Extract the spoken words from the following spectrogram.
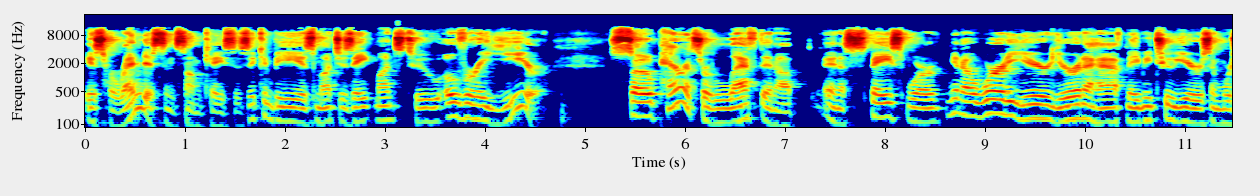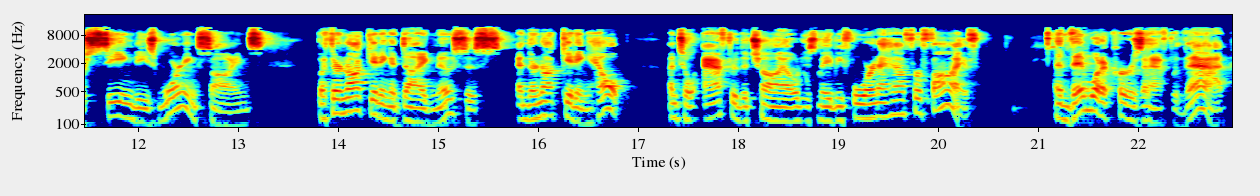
is horrendous in some cases. It can be as much as eight months to over a year. So parents are left in a in a space where you know we're at a year, year and a half, maybe two years, and we're seeing these warning signs, but they're not getting a diagnosis and they're not getting help until after the child is maybe four and a half or five. And then what occurs after that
